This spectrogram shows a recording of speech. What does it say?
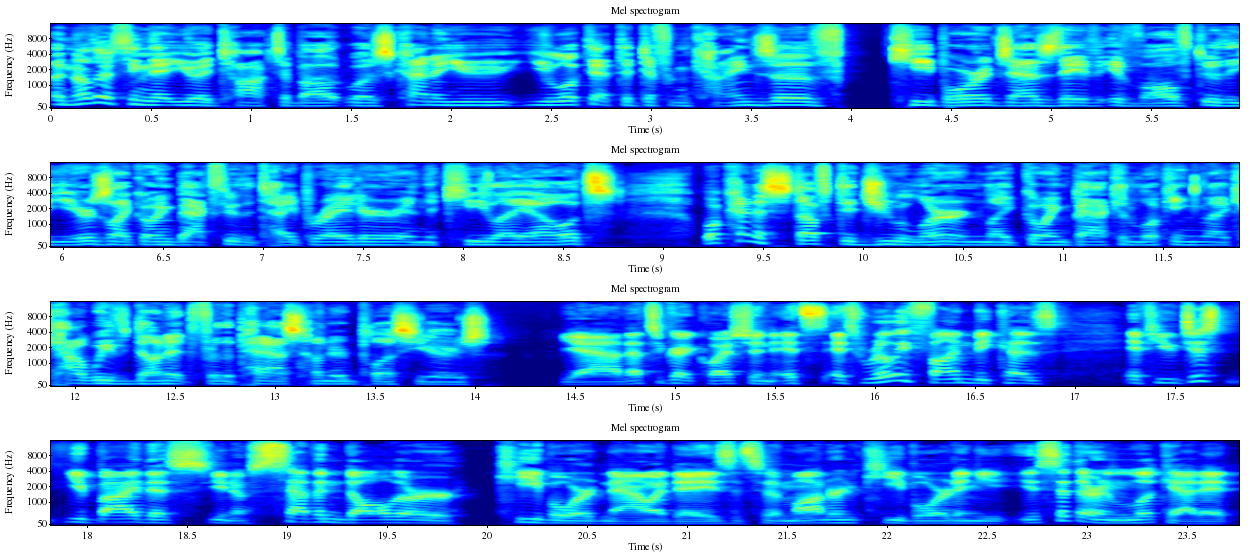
another thing that you had talked about was kind of you you looked at the different kinds of keyboards as they've evolved through the years, like going back through the typewriter and the key layouts. What kind of stuff did you learn, like going back and looking like how we've done it for the past hundred plus years? Yeah, that's a great question. It's it's really fun because if you just you buy this, you know, seven dollar keyboard nowadays, it's a modern keyboard, and you, you sit there and look at it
